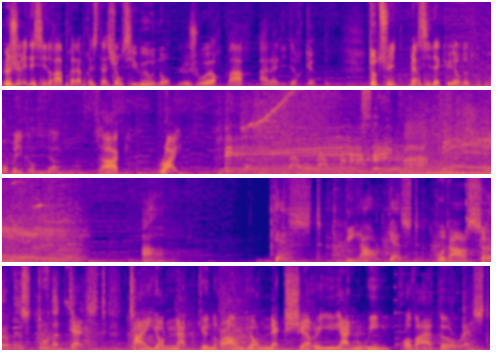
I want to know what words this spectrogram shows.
Le jury décidera après la prestation si oui ou non le joueur part à la Leader Cup. Tout de suite, merci d'accueillir notre premier candidat, Zach Wright. Our guest, be our guest, put our service to the test. Tie your napkin round your neck, sherry, and we provide the rest.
